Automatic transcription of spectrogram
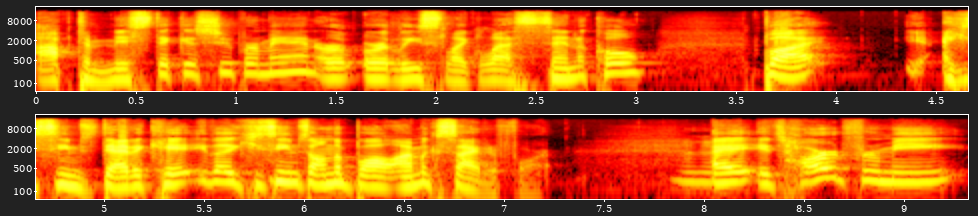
optimistic as Superman, or or at least like less cynical. But he seems dedicated. Like he seems on the ball. I'm excited for it. Mm-hmm. I, it's hard for me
